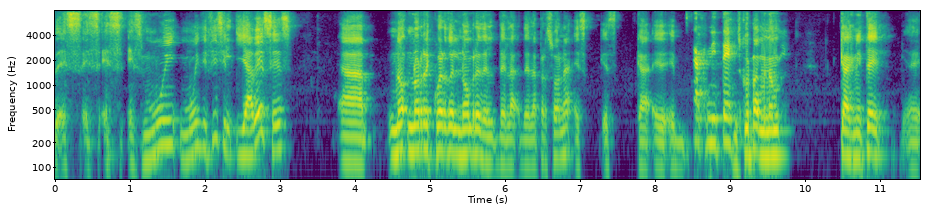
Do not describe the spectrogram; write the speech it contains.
Es, muy, muy difícil. Y a veces, ah, no, no, recuerdo el nombre de, la, persona, es. es eh, Discúlpame, no, Cagnité, eh,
